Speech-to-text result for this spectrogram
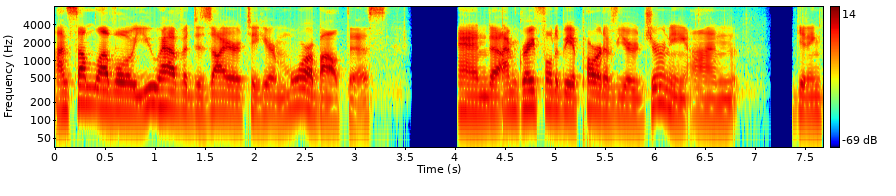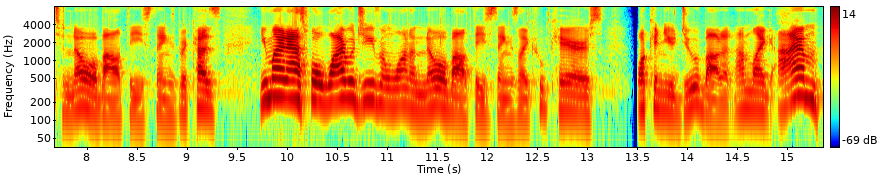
on some level you have a desire to hear more about this. And uh, I'm grateful to be a part of your journey on getting to know about these things because you might ask, well, why would you even want to know about these things? Like, who cares? What can you do about it? I'm like, I am,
